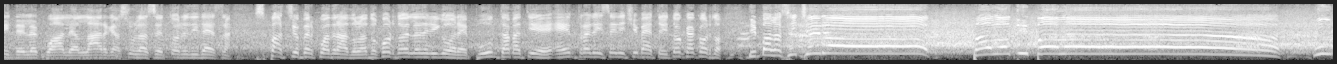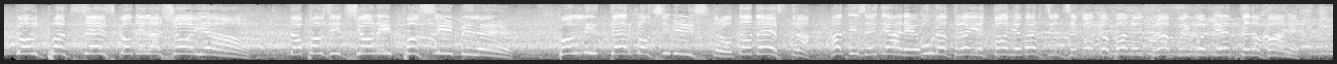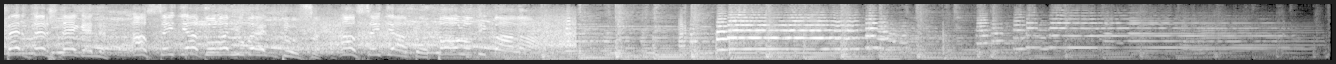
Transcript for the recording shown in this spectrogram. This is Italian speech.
il quale allarga sul settore di destra. Spazio per quadrato lato corto della di rigore. Punta Mattie entra nei 16 metri tocca corto Di Bala si gira! Paolo Di Bala un gol pazzesco della gioia! Da posizione impossibile! Con l'interno sinistro da destra a disegnare una traiettoria verso il secondo palo in traffico niente da fare Stegen ha segnato la Juventus ha segnato Paolo Di Bala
